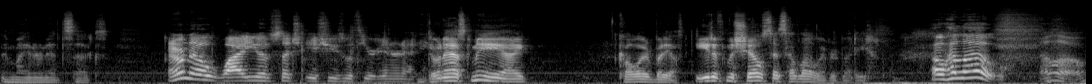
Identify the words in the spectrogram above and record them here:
and my internet sucks. I don't know why you have such issues with your internet. Don't ask me. I call everybody else. Edith Michelle says hello, everybody. Oh, hello. hello.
